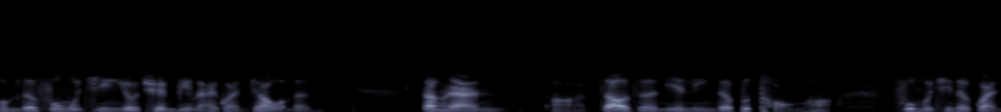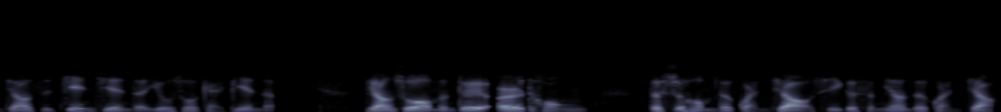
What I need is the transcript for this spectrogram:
我们的父母亲有权柄来管教我们。当然啊，照着年龄的不同哈，父母亲的管教是渐渐的有所改变的。比方说，我们对儿童的时候，我们的管教是一个什么样的管教？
